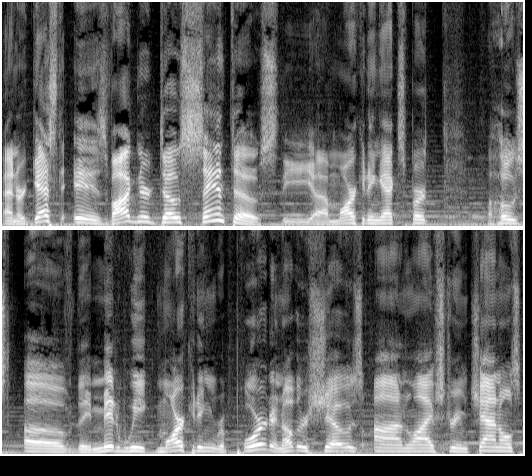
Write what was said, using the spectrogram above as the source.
And our guest is Wagner Dos Santos, the uh, marketing expert, a host of the Midweek Marketing Report and other shows on live stream channels.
